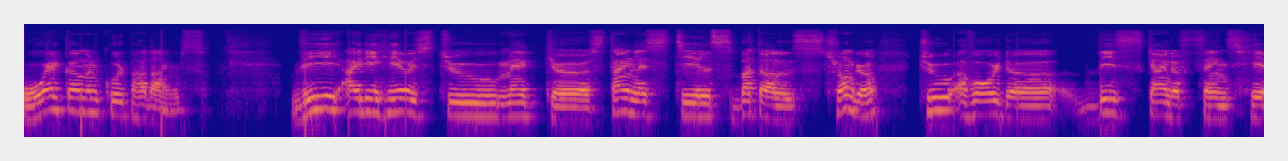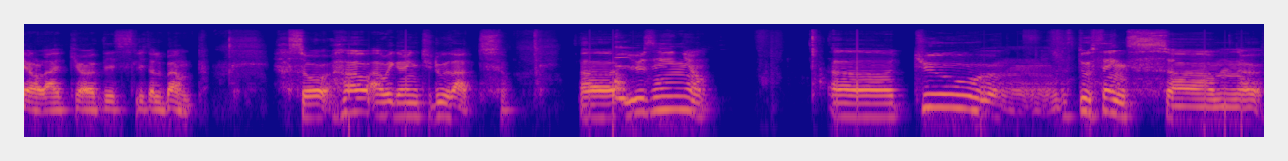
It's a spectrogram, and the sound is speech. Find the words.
Welcome on Cool Paradigms. The idea here is to make uh, stainless steel bottles stronger to avoid uh, these kind of things here, like uh, this little bump. So how are we going to do that? Uh, using uh, two, two things, um,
